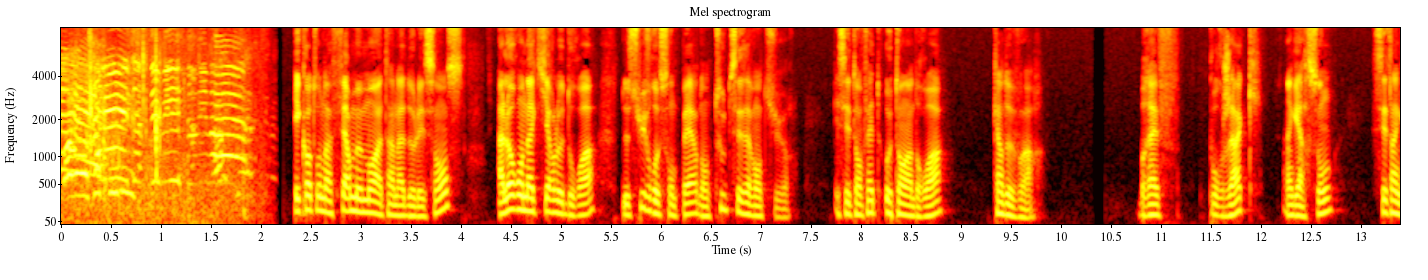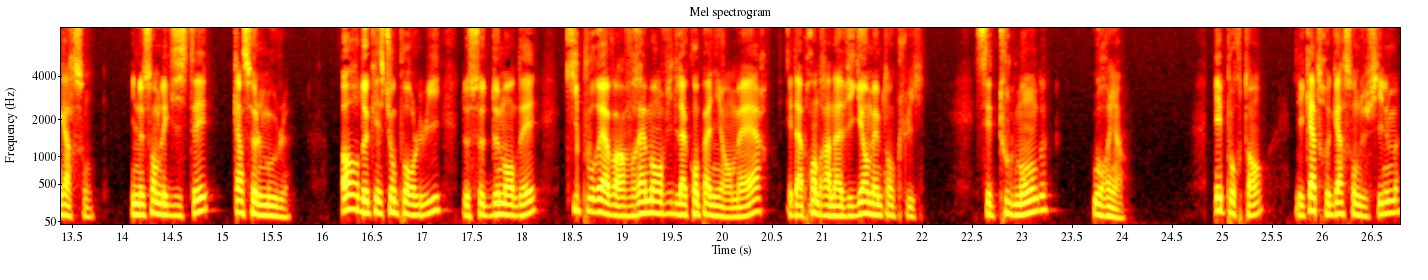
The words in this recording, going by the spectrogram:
Voilà. Et quand on a fermement atteint l'adolescence, alors on acquiert le droit de suivre son père dans toutes ses aventures. Et c'est en fait autant un droit qu'un devoir. Bref, pour Jacques, un garçon, c'est un garçon. Il ne semble exister qu'un seul moule. Hors de question pour lui de se demander qui pourrait avoir vraiment envie de l'accompagner en mer et d'apprendre à naviguer en même temps que lui. C'est tout le monde ou rien. Et pourtant, les quatre garçons du film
